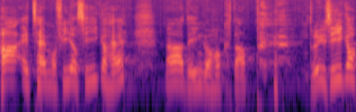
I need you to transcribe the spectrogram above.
Ha, jetzt haben wir vier Sieger. He? Ah, der Ingo hockt ab. Drei Sieger.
